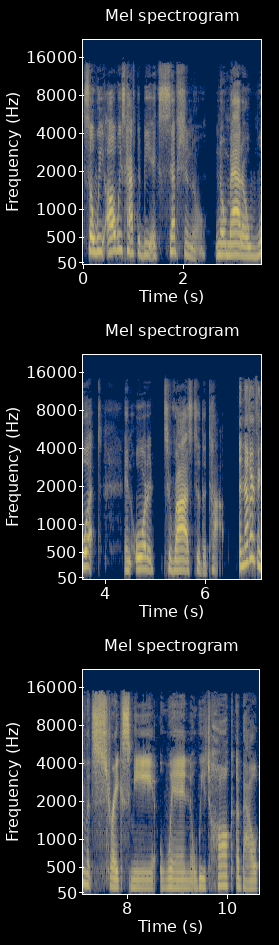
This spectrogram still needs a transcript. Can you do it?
So we always have to be exceptional no matter what in order to rise to the top. Another thing that strikes me when we talk about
